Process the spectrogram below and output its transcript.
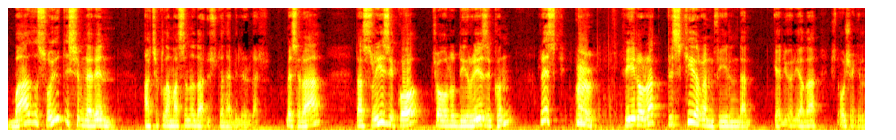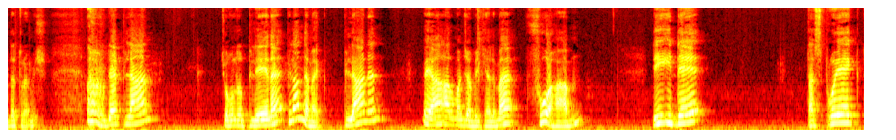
bazı soyut isimlerin açıklamasını da üstlenebilirler. Mesela das Risiko, çoğulu die Risiken, risk fiil olarak riskieren fiilinden geliyor ya da işte o şekilde türemiş. Der Plan çoğunluğu plane, plan demek. Planen veya Almanca bir kelime vorhaben. Die Idee, das Projekt,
